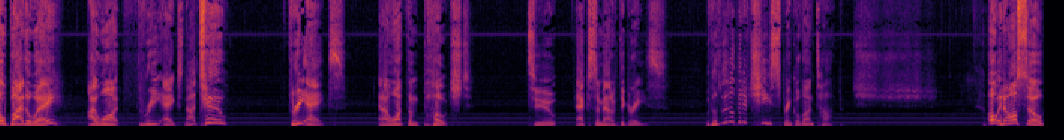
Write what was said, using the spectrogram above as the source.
Oh, by the way, I want three eggs, not two, three eggs. And I want them poached to X amount of degrees with a little bit of cheese sprinkled on top. Oh, and also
